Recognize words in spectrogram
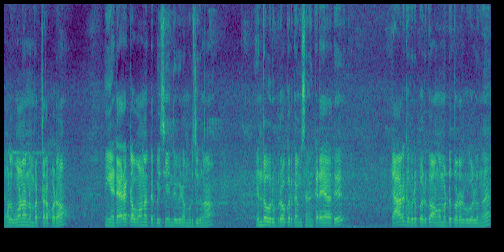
உங்களுக்கு ஓனர் நம்பர் தரப்படும். நீங்கள் டைரெக்டாக ஓனர்கிட்ட பேசி இந்த வீடை முடிச்சுக்கலாம். எந்த ஒரு புரோக்கர் கமிஷனும் கிடையாது. யாருக்கு விருப்பம் இருக்கோ அவங்க மட்டும் தொடர்பு கொள்ளுங்கள்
